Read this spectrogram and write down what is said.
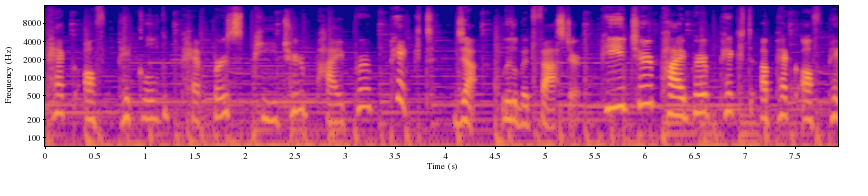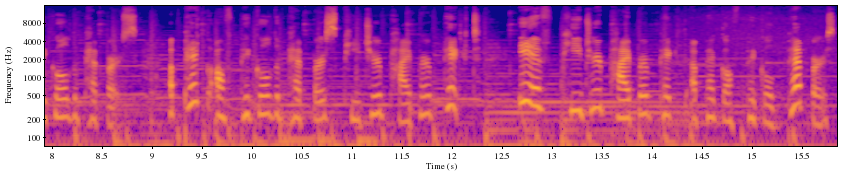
peck of pickled peppers Peter Piper picked? ja, a little bit faster. Peter Piper picked a peck of pickled peppers. A peck of pickled peppers Peter Piper picked. If Peter Piper picked a peck of pickled peppers,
